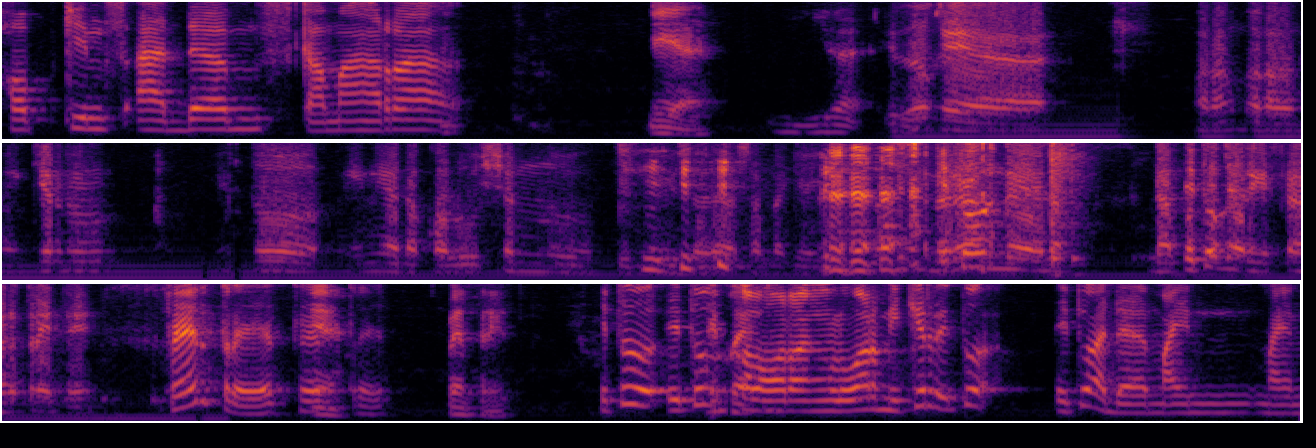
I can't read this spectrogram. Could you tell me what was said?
Hopkins, Adams, Kamara. Iya. Gila. itu kayak orang bakal mikir itu ini ada collusion lu bisa sampai kayak gitu tapi sebenarnya Itu- enggak ya dapetnya itu- dari fair trade ya Fair trade, fair Iya. trade. Patrick. Itu itu Iya, kalau orang luar mikir itu itu ada main main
